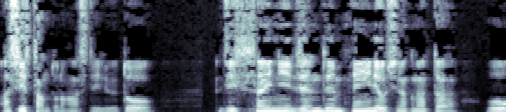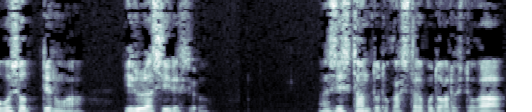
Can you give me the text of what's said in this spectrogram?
アシスタントの話で言うと、実際に全然ペン入れをしなくなった大御所っていうのはいるらしいですよ。アシスタントとかしたことがある人が、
